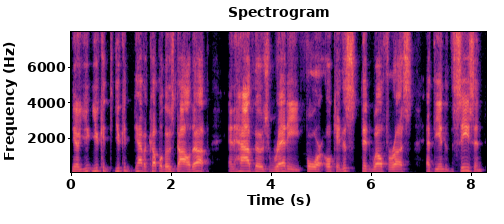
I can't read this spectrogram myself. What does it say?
You know, you you could you could have a couple of those dialed up and have those ready for okay, this did well for us at the end of the season.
